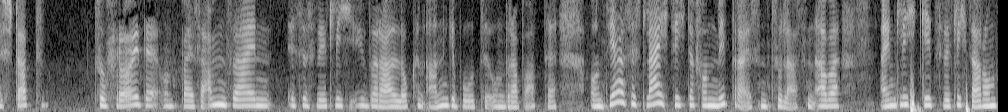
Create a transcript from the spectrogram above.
Stadt zur Freude und Beisammensein ist es wirklich überall locken Angebote und Rabatte. Und ja, es ist leicht, sich davon mitreißen zu lassen, aber eigentlich geht es wirklich darum,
